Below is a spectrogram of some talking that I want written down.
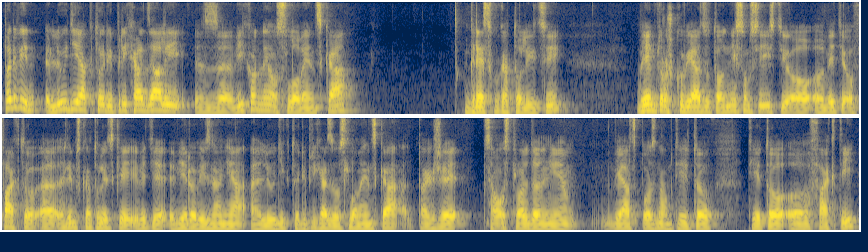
prví ľudia, ktorí prichádzali z východného Slovenska, grécko-katolíci, viem trošku viac o tom, nie som si istý o, viete, o faktoch rímskatolíckej viete, vierovýznania ľudí, ktorí prichádzajú z Slovenska, takže sa ospravedlňujem, viac poznám tieto, tieto fakty.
